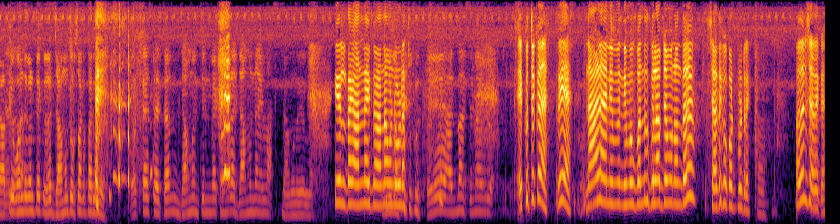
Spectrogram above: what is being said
ರಾತ್ರಿ ಒಂದ್ ಗಂಟೆಗೆ ಜಾಮೂನ್ ತೋರ್ಸಾಕತ್ತಾರ ಇದು ಹೊಟ್ಟೆ ತಂದು ಜಾಮೂನ್ ತಿನ್ಬೇಕಂದ್ರೆ ಜಾಮೂನ ಇಲ್ಲ. ಜಾಮೂನ ಇಲ್ಲ. ಇಲ್ಲ ತಗ ಅನ್ನ ಐತ ಅನ್ನ ಉಂಡು ಬಿಡ. ಏ ಅನ್ನ ಚೆನ್ನಾಗಿದೆ ಏ ಕುಚುಕ ರೀ ನಾಳೆ ನಿಮ್ ನಿಮಗೆ ಬಂದದ ಗುಲಾಬ್ ಜಾಮೂನ್ ಒಂದು ಶಾದಕ ಕೊಟ್ಬಿಡ್ರಿ. ಅದಲ್ಲ ಶಾದಕ್ಕೆ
